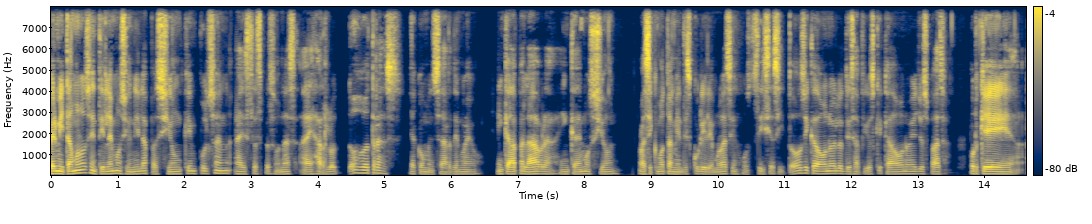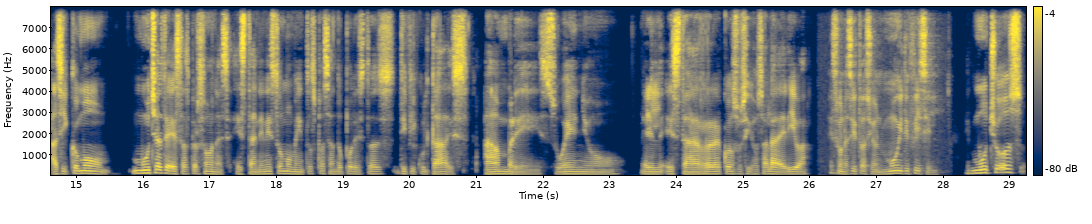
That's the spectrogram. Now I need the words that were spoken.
permitámonos sentir la emoción y la pasión que impulsan a estas personas a dejarlo todo atrás y a comenzar de nuevo, en cada palabra, en cada emoción, así como también descubriremos las injusticias y todos y cada uno de los desafíos que cada uno de ellos pasa. Porque así como muchas de estas personas están en estos momentos pasando por estas dificultades, hambre, sueño, el estar con sus hijos a la deriva. Es una situación muy difícil. Muchos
